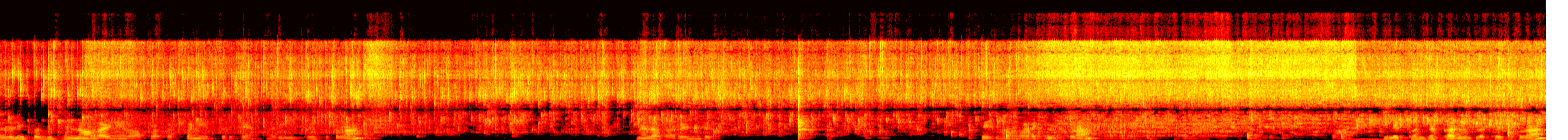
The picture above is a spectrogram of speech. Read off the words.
அதுலேயும் கொஞ்சம் சின்ன வெங்காயம் நீளவாக்கில் கட் பண்ணி எடுத்துருக்கேன் அதையும் சேர்த்துக்கலாம். மிளகாய் ரெண்டு. சரி நம்ம வதக்கி விட்டுக்கலாம் இதில் கொஞ்சம் கருவேப்பிலை சேர்த்துக்கலாம்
